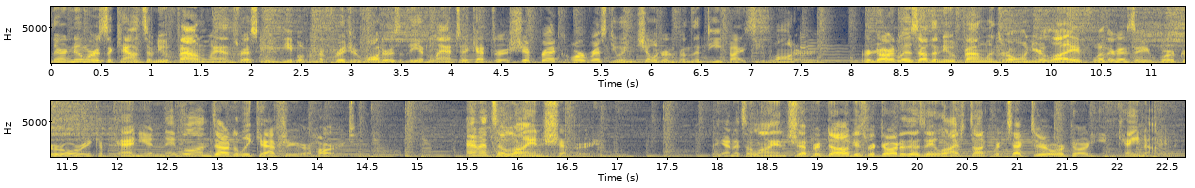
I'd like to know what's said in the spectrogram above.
There are numerous accounts of Newfoundlands rescuing people from the frigid waters of the Atlantic after a shipwreck or rescuing children from the deep icy water. Regardless of the Newfoundland's role in your life, whether as a worker or a companion, it will undoubtedly capture your heart. Anatolian Shepherd The Anatolian Shepherd dog is regarded as a livestock protector or guardian canine.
